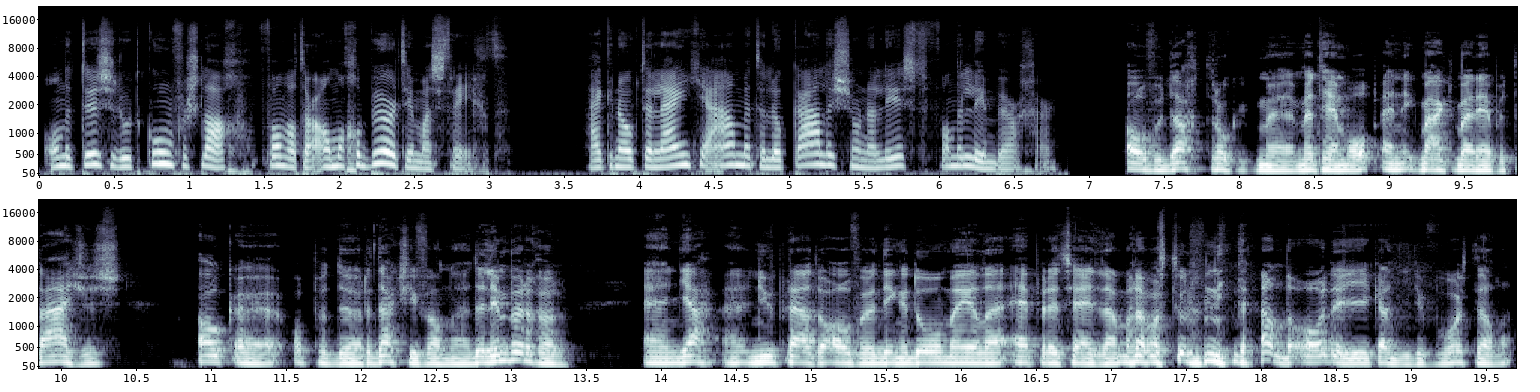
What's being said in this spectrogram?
Ondertussen doet Koen verslag van wat er allemaal gebeurt in Maastricht. Hij knoopt een lijntje aan met de lokale journalist van de Limburger. Overdag trok ik me met hem op en ik maakte mijn reportages ook uh, op de redactie van uh, de Limburger. En ja, uh, nu praten we over dingen doormailen, appen, et cetera. Maar dat was toen nog niet aan de orde. Je kan je je voorstellen.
